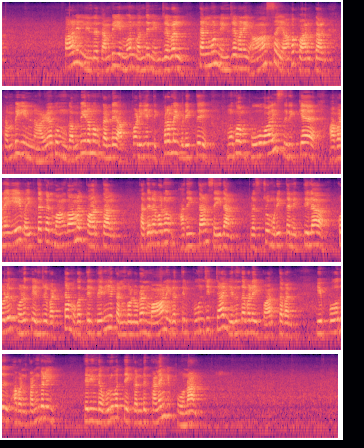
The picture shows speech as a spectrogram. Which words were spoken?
ஹாலில் நின்ற தம்பியின் முன் வந்து நின்றவள் தன் முன் நின்றவனை ஆசையாக பார்த்தாள். தம்பியின் அழகும் கம்பீரமும் கண்டு அப்படியே திக்ரமை பிடித்து முகம் பூவாய் சிரிக்க அவனையே வைத்த கண் வாங்காமல் பார்த்தாள். கதிரவனும் அதைத்தான் செய்தான். ப்ளஸ் டூ முடித்த நித்திலா கொழுக் கொழுக்கென்று வட்ட முகத்தில் பெரிய கண்களுடன் மாநிறத்தில் பூஞ்சிட்டாய் இருந்தவளை பார்த்தவன். இப்போது அவன் கண்களில் தெரிந்த உருவத்தைக் கண்டு கலங்கி போனான்.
